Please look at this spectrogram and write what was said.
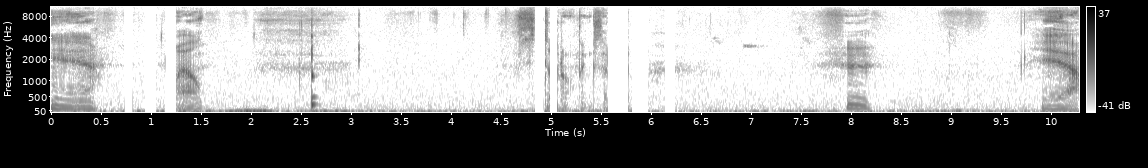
yeah. Well. Still don't think so. Hmm. Yeah.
